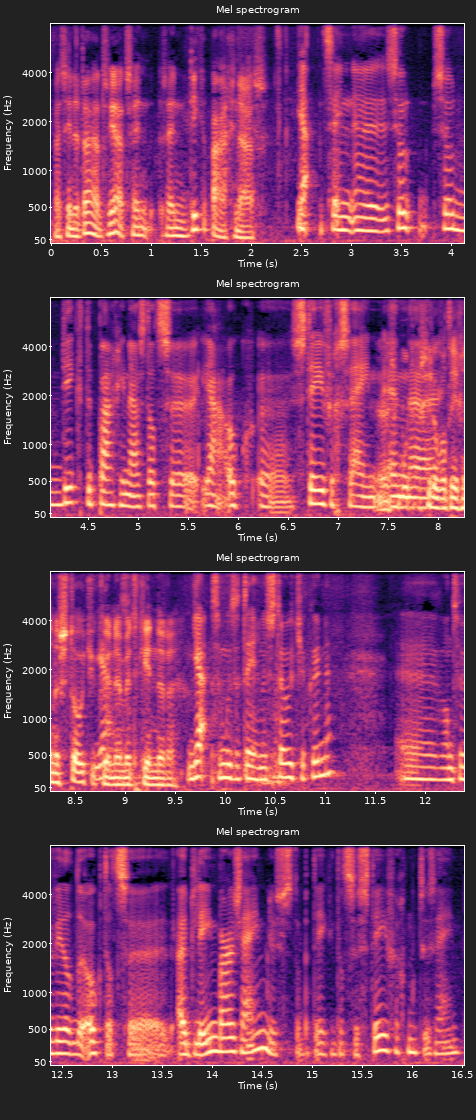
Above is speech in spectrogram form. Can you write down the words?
het is inderdaad, ja, het zijn, zijn dikke pagina's. Ja, het zijn uh, zo, zo dik de pagina's dat ze ja, ook uh, stevig zijn. Ja, ze en, moeten misschien ook wel tegen een stootje kunnen met kinderen. Ja, ze moeten tegen een stootje kunnen. Uh, want we wilden ook dat ze uitleenbaar zijn. Dus dat betekent dat ze stevig moeten zijn.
